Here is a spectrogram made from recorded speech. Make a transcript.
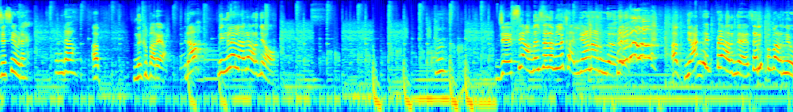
ജെസ്സി എവിടെ? എന്താ? നിനക്ക് പറയാ. ഇടാ എല്ലാരും അറിഞ്ഞോ. ജെസ്സി അമൽ സാർ തമ്മിൽ കല്യാണാണെന്ന് ഞാൻ ഇപ്പഴാ അറിഞ്ഞേ. സാർ ഇപ്പൊ പറഞ്ഞു.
